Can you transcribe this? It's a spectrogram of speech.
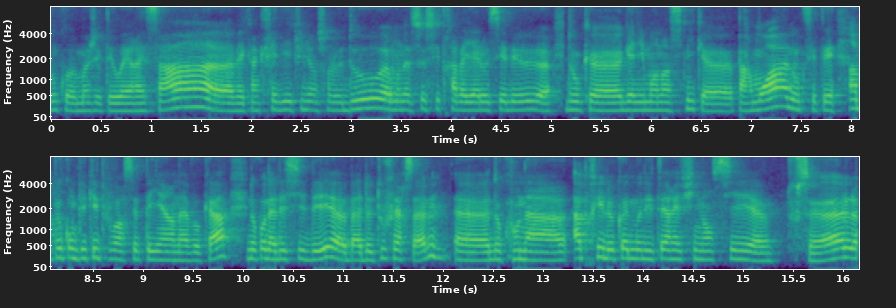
donc moi j'étais au euh, avec un crédit étudiant sur le dos. Euh, mon associé travaillait à l'OCDE, euh, donc gagnait moins d'un SMIC par mois. Donc c'était un peu compliqué de pouvoir se payer un avocat. Donc on a décidé bah, de tout faire seul. donc on a appris le code monétaire et financier tout seul.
